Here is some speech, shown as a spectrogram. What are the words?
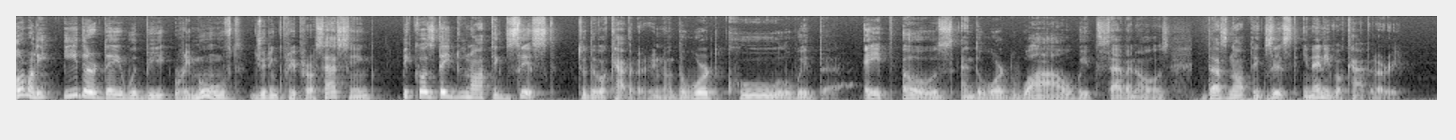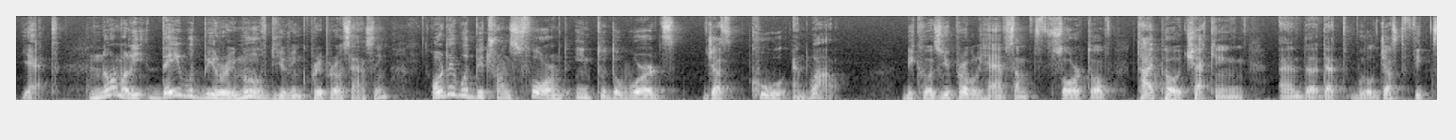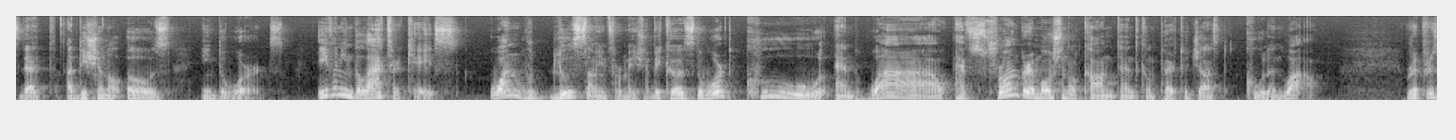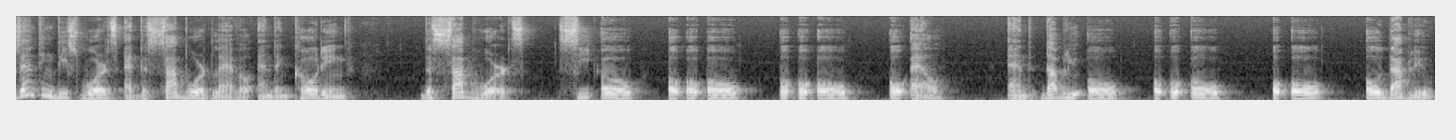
Normally, either they would be removed during preprocessing because they do not exist to the vocabulary. You know, the word cool with eight O's and the word wow with seven O's does not exist in any vocabulary yet. Normally, they would be removed during preprocessing or they would be transformed into the words just cool and wow because you probably have some sort of typo checking and uh, that will just fix that additional O's in the words. Even in the latter case, one would lose some information because the word cool and wow have stronger emotional content compared to just cool and wow. Representing these words at the subword level and encoding the subwords C O O O O O O O O L and W O O O O O O OW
